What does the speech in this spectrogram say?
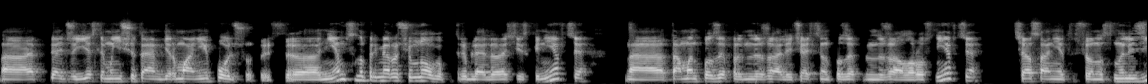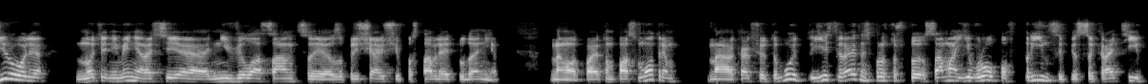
а, опять же, если мы не считаем Германию и Польшу, то есть э, немцы, например, очень много потребляли российской нефти, а, там НПЗ принадлежали, часть НПЗ принадлежала Роснефти, сейчас они это все национализировали, но, тем не менее, Россия не ввела санкции, запрещающие поставлять туда нефть. Ну, вот, поэтому посмотрим, а, как все это будет. Есть вероятность просто, что сама Европа в принципе сократит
